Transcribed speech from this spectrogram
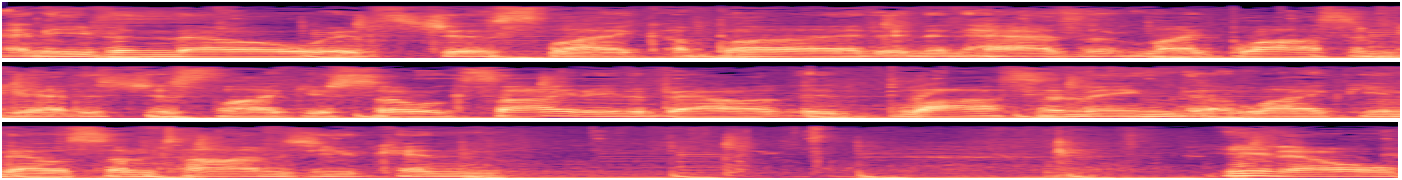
And even though it's just like a bud and it hasn't like blossomed yet, it's just like you're so excited about it blossoming that like, you know, sometimes you can you know,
